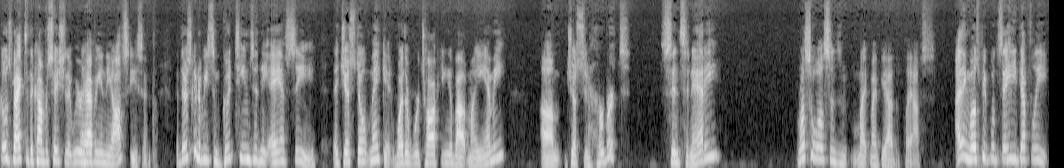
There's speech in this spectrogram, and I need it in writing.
goes back to the conversation that we were having in the offseason. There's going to be some good teams in the AFC that just don't make it. Whether we're talking about Miami, um, Justin Herbert, Cincinnati, Russell Wilson might might be out of the playoffs. I think most people would say he definitely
